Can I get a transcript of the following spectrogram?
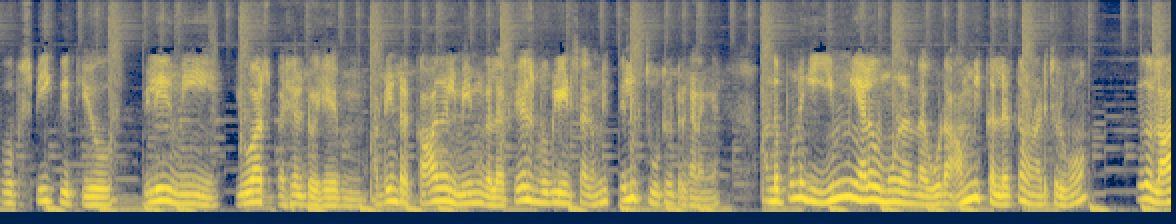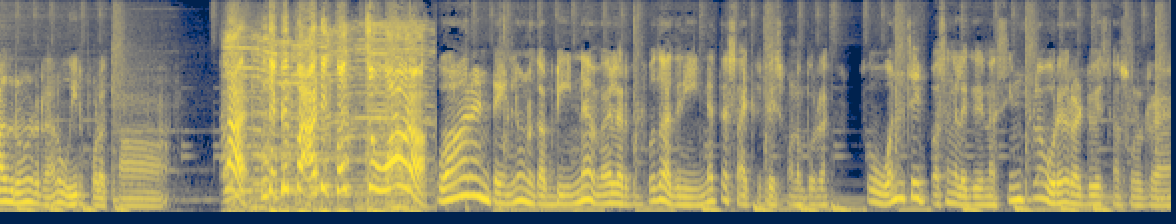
to speak with you believe me you are special to him அப்படின்ற காதல் மீம்களை ஃபேஸ்புக்லேயும் இன்ஸ்டாகிராம்லேயும் தெளித்து விட்டுட்டு இருக்கானுங்க. அந்த பொண்ணுக்கு இம்மி அளவு மூணு இருந்தால் கூட அம்மிக்கல் எடுத்து அவன் நடிச்சிருக்கும். ஏதோ லாகுறோன்றதுனால உயிர் பொழத்தான் இந்த ட்ரிப் அடி கொஞ்சம் ஓவரா குவாரண்டைனில் உனக்கு அப்படி என்ன வேலை இருக்கும் போது அது நீ என்னத்தை சாக்ரிஃபைஸ் பண்ண போற? ஸோ ஒன் சைட் பசங்களுக்கு நான் சிம்பிளாக ஒரே ஒரு அட்வைஸ் நான் சொல்கிறேன்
